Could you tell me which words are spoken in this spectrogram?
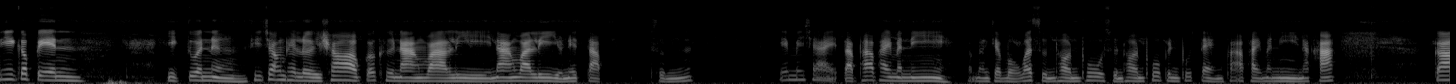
นี่ก็เป็น อีกตัวหนึ่งที่ช่องเทเลยชอบก็คือนางวาลี นางวาลีอยู่ในตับสุนเอ๊ะไม่ใช่ ตับผ้าภัยมณีกำลังจะบอกว่าสุนทรภู่สุนทรภู่เป็นผู้แต่งพระอภัยมณีนะคะ ก็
